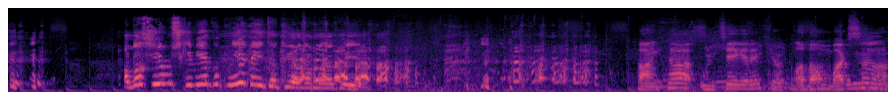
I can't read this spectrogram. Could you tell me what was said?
A, Basıyormuş gibi yapıp niye bait atıyorsun amına koyayım? Kanka ultiye gerek yok. Adam baksana.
